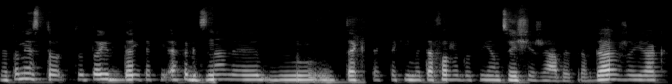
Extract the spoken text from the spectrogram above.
Natomiast to, to, to daje taki efekt znany mm, tak, tak, takiej metaforze gotującej się żaby, prawda? Że jak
